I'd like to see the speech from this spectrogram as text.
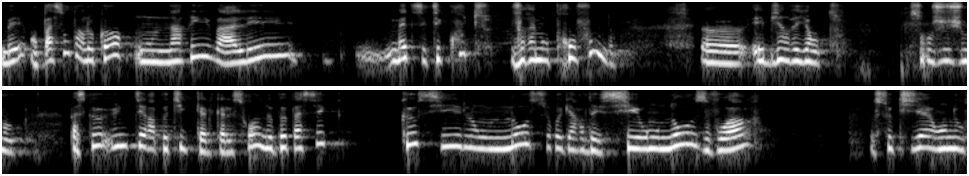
Mais en passant par le corps, on arrive à aller mettre cette écoute vraiment profonde euh, et bienveillante, sans jugement. Parce qu'une thérapeutique, quelle qu'elle soit, ne peut passer que si l'on ose se regarder, si on ose voir ce qui est en nous.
